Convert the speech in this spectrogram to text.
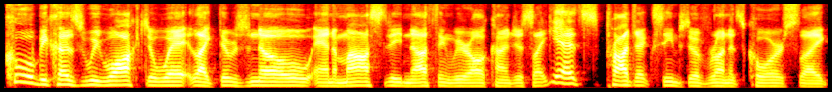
cool because we walked away like there was no animosity, nothing. We were all kind of just like, yeah, it's project seems to have run its course. Like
